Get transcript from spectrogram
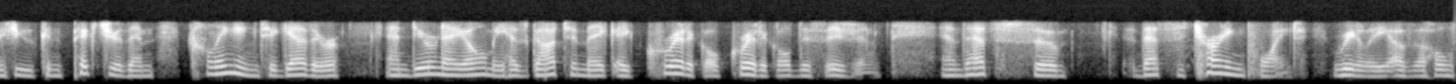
as you can picture them clinging together and dear Naomi has got to make a critical critical decision. And that's uh, that's the turning point really of the whole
